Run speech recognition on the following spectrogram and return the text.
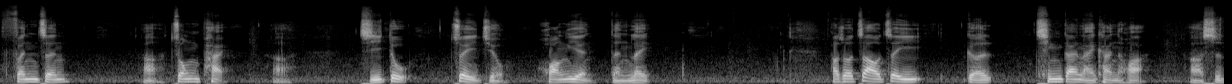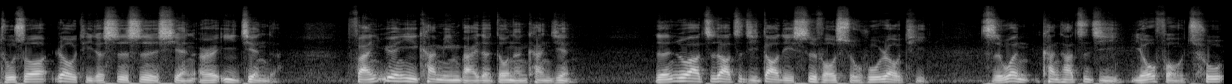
纷争，啊，宗派啊，嫉妒、醉酒、荒宴等类。他说：“照这一个清单来看的话，啊，使徒说肉体的事是显而易见的，凡愿意看明白的都能看见。人若要知道自己到底是否属乎肉体，只问看他自己有否出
